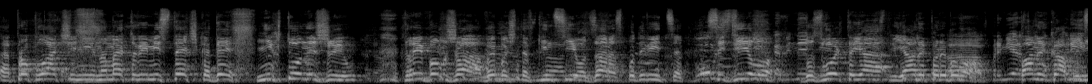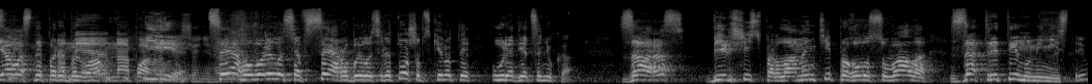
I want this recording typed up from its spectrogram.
е, проплачені наметові містечка, де ніхто не жив. Три бомжа, вибачте, в кінці, от зараз подивіться, сиділо. Дозвольте, я, я не перебивав. Пане Каплін, я вас не перебивав. І це говорилося, все робилося для того, щоб скинути уряд Яценюка. Зараз більшість в парламенті проголосувала за третину міністрів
